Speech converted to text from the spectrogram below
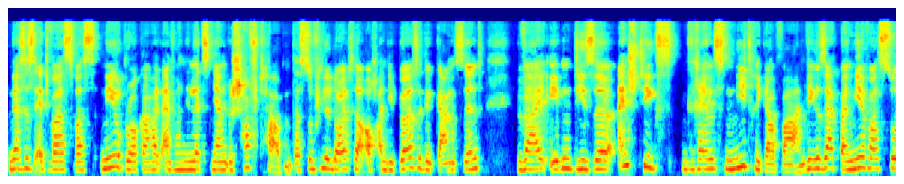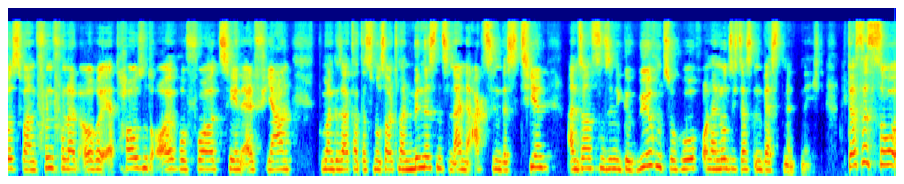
Und das ist etwas, was Neobroker halt einfach in den letzten Jahren geschafft haben, dass so viele Leute auch an die Börse gegangen sind, weil eben diese Einstiegsgrenzen niedriger waren. Wie gesagt, bei mir war es so, es waren 500 Euro, 1000 Euro vor 10, 11 Jahren, wo man gesagt hat, das sollte man mindestens in eine Aktie investieren. Ansonsten sind die Gebühren zu hoch und dann lohnt sich das Investment nicht. Das ist so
